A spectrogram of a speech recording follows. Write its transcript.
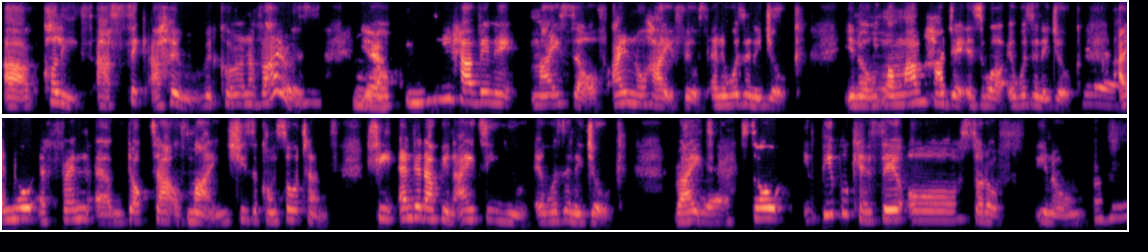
our colleagues are sick at home with coronavirus. Mm-hmm. You know, me having it myself, I know how it feels, and it wasn't a joke. You know, yeah. my mom had it as well. It wasn't a joke. Yeah. I know a friend, um, doctor of mine, she's a consultant. She ended up in ITU. It wasn't a joke, right? Yeah. So people can say all sort of, you know, mm-hmm.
